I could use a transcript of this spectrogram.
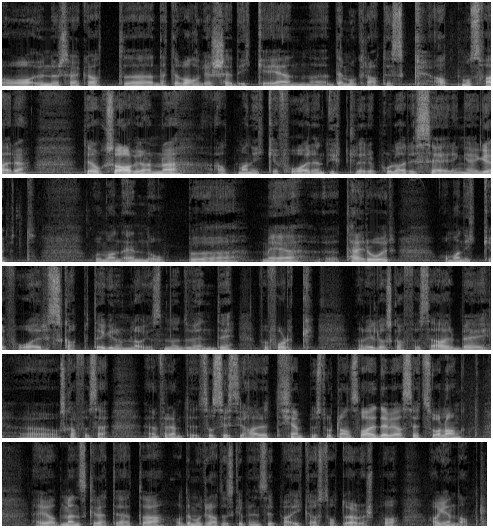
å understreke at uh, dette valget skjedde ikke i en uh, demokratisk atmosfære. Det er også avgjørende at man ikke får en ytterligere polarisering i Egypt, hvor man ender opp uh, med terror, og man ikke får skapt det grunnlaget som er nødvendig for folk når det gjelder å skaffe seg arbeid og skaffe seg en fremtid. Så Sisi har et kjempestort ansvar. Det vi har sett så langt, er jo at menneskerettigheter og demokratiske prinsipper ikke har stått øverst på agendaen.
